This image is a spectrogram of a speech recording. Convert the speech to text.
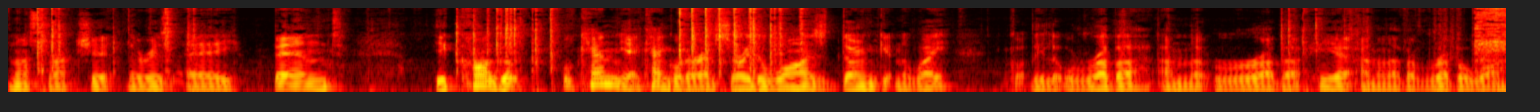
Nice ratchet. There is a bend you can't go, well, can, yeah, it can go around, sorry, the wires don't get in the way. Got the little rubber and the rubber here and another rubber one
